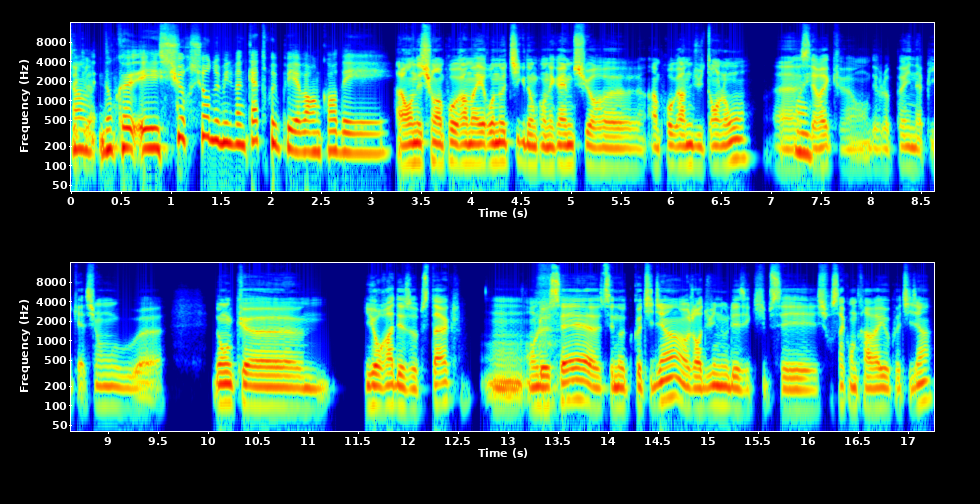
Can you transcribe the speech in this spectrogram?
Non, Donc, euh, et sur, sur 2024, il peut y avoir encore des. Alors, on est sur un programme aéronautique, donc on est quand même sur euh, un programme du temps long. Euh, Ouais. C'est vrai qu'on ne développe pas une application où. euh, donc, il y aura des obstacles. On, on le sait, euh, c'est notre quotidien. Aujourd'hui, nous, les équipes, c'est sur ça qu'on travaille au quotidien.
